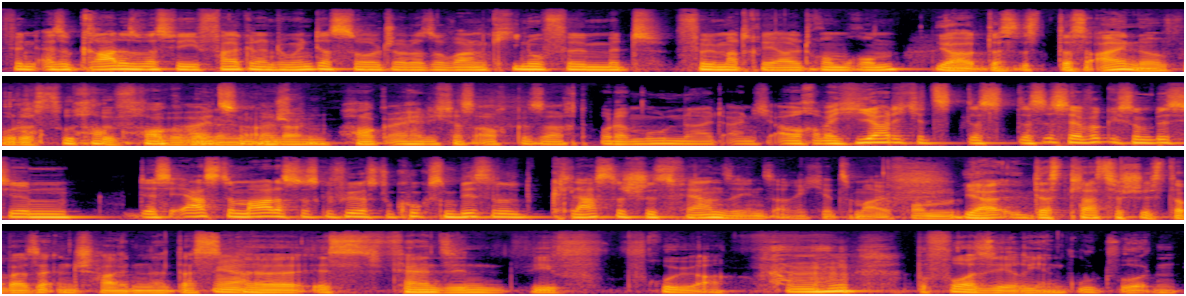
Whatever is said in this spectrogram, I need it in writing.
Find, also gerade sowas wie Falcon and the Winter Soldier oder so war ein Kinofilm mit Füllmaterial drumrum. Ja, das ist das eine, wo das zutrifft. Haw Hawkeye zum Beispiel. Hawkeye hätte ich das auch gesagt. Oder Moon Knight eigentlich auch. Aber hier hatte ich jetzt, das, das ist ja wirklich so ein bisschen das erste Mal, dass du das Gefühl hast, du guckst ein bisschen klassisches Fernsehen, sag ich jetzt mal. Vom ja, das Klassische ist dabei sehr entscheidend. Das ja. äh, ist Fernsehen wie früher, mhm. bevor Serien gut wurden.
